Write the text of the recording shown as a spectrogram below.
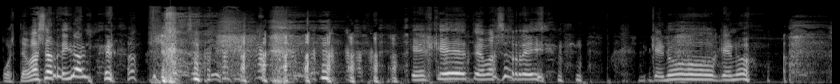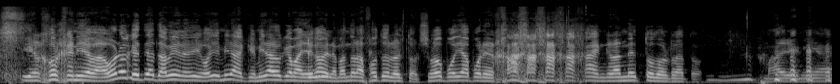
Pues te vas a reír, Almera. que es que te vas a reír. que no, que no. Y el Jorge Nieva, bueno, que te también le digo, oye, mira, que mira lo que me ha llegado y le mando la foto de los. Solo podía poner ja, ja, ja, ja, ja en grande todo el rato. Madre mía.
